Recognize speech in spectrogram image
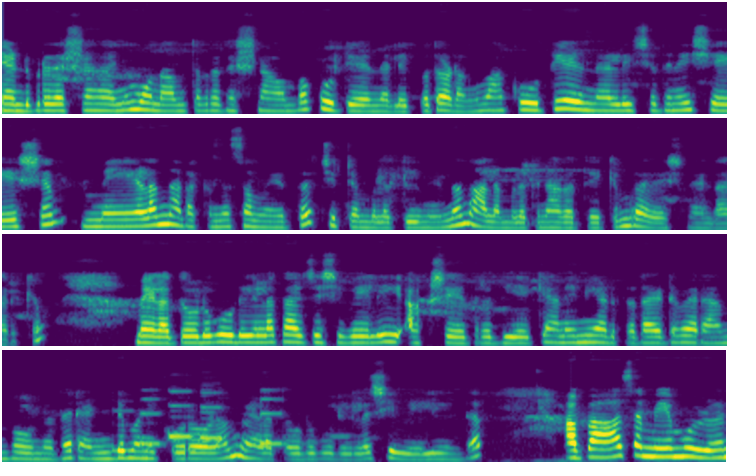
രണ്ട് പ്രദക്ഷിണം കഴിഞ്ഞ് മൂന്നാമത്തെ പ്രദക്ഷിണം ആകുമ്പോൾ കൂട്ടി എഴുന്നള്ളിപ്പ് തുടങ്ങും. ആ കൂട്ടി എഴുന്നള്ളിച്ചതിന് ശേഷം മേളം നടക്കുന്ന സമയത്ത് ചുറ്റമ്പലത്തിൽ നിന്ന് നാലമ്പലത്തിനകത്തേക്കും പ്രവേശനം ഉണ്ടായിരിക്കും. മേളത്തോടു കൂടിയുള്ള കാഴ്ച ശിവേലി അക്ഷയ തൃതീയക്കാണ് ഇനി അടുത്തതായിട്ട് വരാൻ പോകുന്നത് രണ്ട് മണിക്കൂറോളം മേളത്തോടു കൂടിയുള്ള ശിവേലി ഉണ്ട് അപ്പോൾ ആ സമയം മുഴുവൻ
